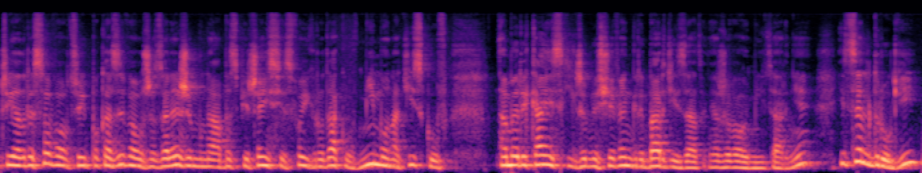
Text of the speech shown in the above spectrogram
czyli adresował, czyli pokazywał, że zależy mu na bezpieczeństwie swoich rodaków, mimo nacisków amerykańskich, żeby się Węgry bardziej zaangażowały militarnie. I cel drugi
